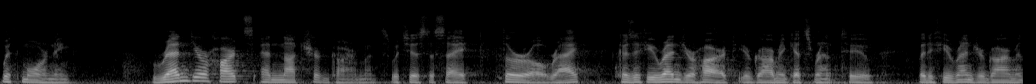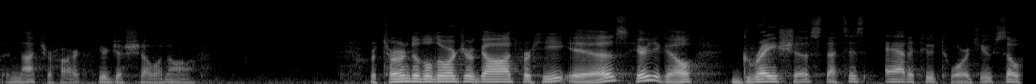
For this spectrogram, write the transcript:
with mourning. Rend your hearts and not your garments, which is to say, thorough, right? Because if you rend your heart, your garment gets rent too. But if you rend your garment and not your heart, you're just showing off. Return to the Lord your God, for he is, here you go, gracious. That's his attitude towards you. So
